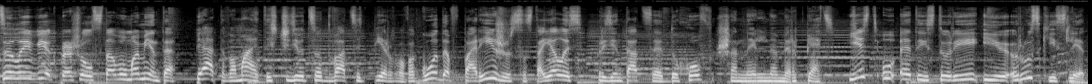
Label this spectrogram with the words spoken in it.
целый век прошел с того момента. 5 мая 1921 года в Париже состоялась презентация духов «Шанель номер 5». Есть у этой истории и русский след.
